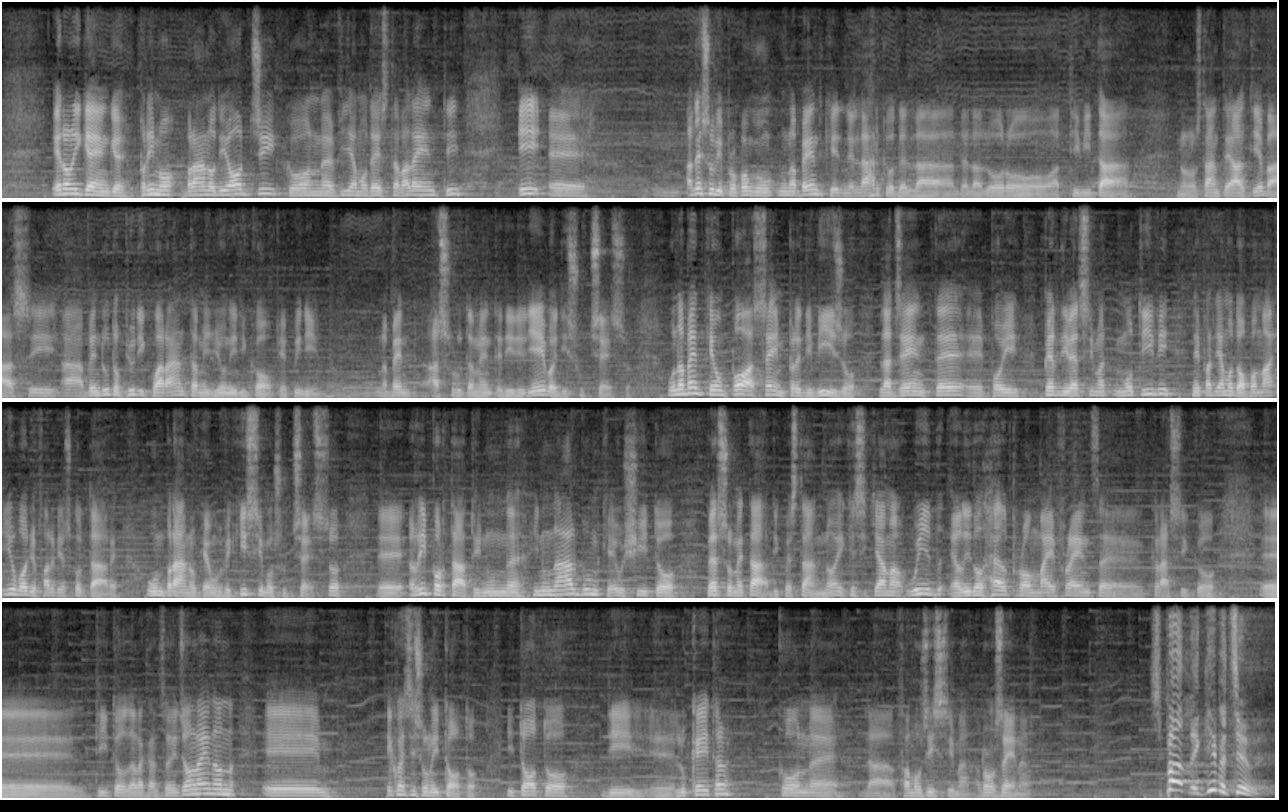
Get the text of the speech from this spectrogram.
Erano i gang, primo brano di oggi con Via Modesta Valenti e eh, Adesso vi propongo una band che nell'arco della, della loro attività, nonostante alti e bassi, ha venduto più di 40 milioni di copie, quindi una band assolutamente di rilievo e di successo. Una band che un po' ha sempre diviso la gente poi per diversi motivi ne parliamo dopo, ma io voglio farvi ascoltare un brano che è un vecchissimo successo, eh, riportato in un, in un album che è uscito verso metà di quest'anno e che si chiama With a Little Help from My Friends, eh, classico eh, titolo della canzone di John Lennon. E, e, questi sono i Toto, i Toto di eh, Luke Hater con eh, la famosissima Rosena. Sputnik, give it to me!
